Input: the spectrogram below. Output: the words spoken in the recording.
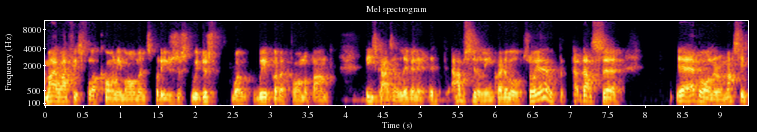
my life is full of corny moments, but it was just we just well, we've got to form a band. These guys are living it. They're absolutely incredible. So yeah, that, that's uh, yeah, Airborne are a massive,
